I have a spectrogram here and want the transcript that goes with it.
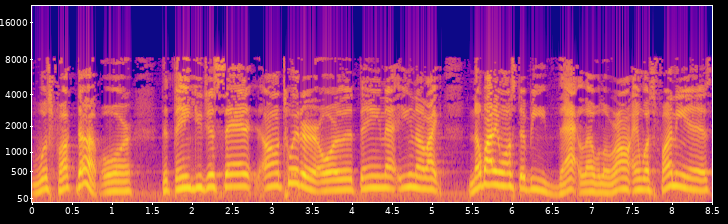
was fucked up or the thing you just said on Twitter or the thing that, you know, like nobody wants to be that level of wrong. And what's funny is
